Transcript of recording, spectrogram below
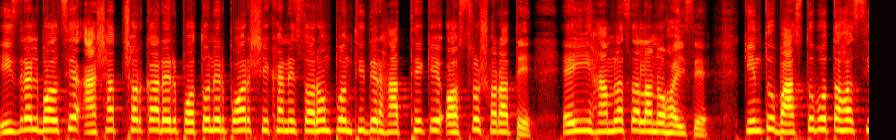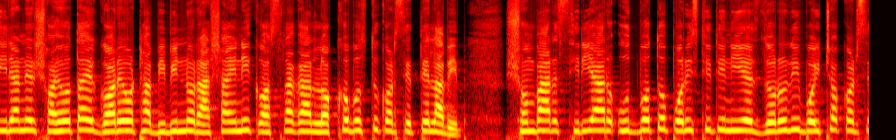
ইসরায়েল বলছে, আসাদ সরকারের পতনের পর সেখানে চরমপন্থীদের হাত থেকে অস্ত্র সরাতে এই হামলা চালানো হয়েছে। কিন্তু বাস্তবতা হচ্ছে, ইরানের সহায়তায় গড়ে ওঠা বিভিন্ন রাসায়নিক অস্ত্রাগার লক্ষ্যবস্তু করছে তেল আবিব। সোমবার সিরিয়ার উদ্ভূত পরিস্থিতি নিয়ে জরুরি বৈঠক করছে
